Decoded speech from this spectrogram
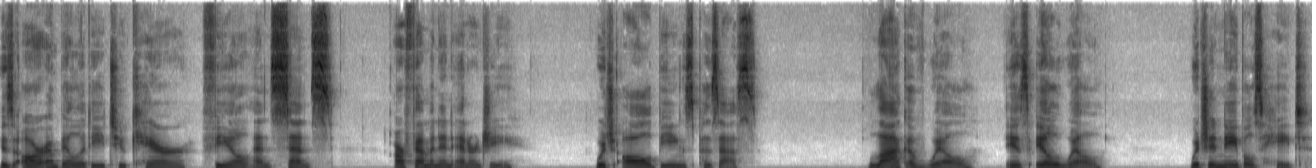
is our ability to care, feel, and sense our feminine energy, which all beings possess. Lack of will is ill will, which enables hate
